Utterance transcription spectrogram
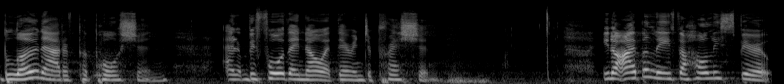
blown out of proportion, and before they know it, they're in depression. You know, I believe the Holy Spirit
